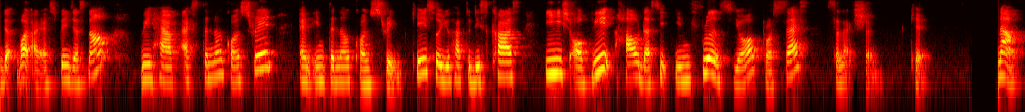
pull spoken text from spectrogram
that what I explained just now. We have external constraint and internal constraint. Okay, so you have to discuss each of it, how does it influence your process selection. Okay. Now,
